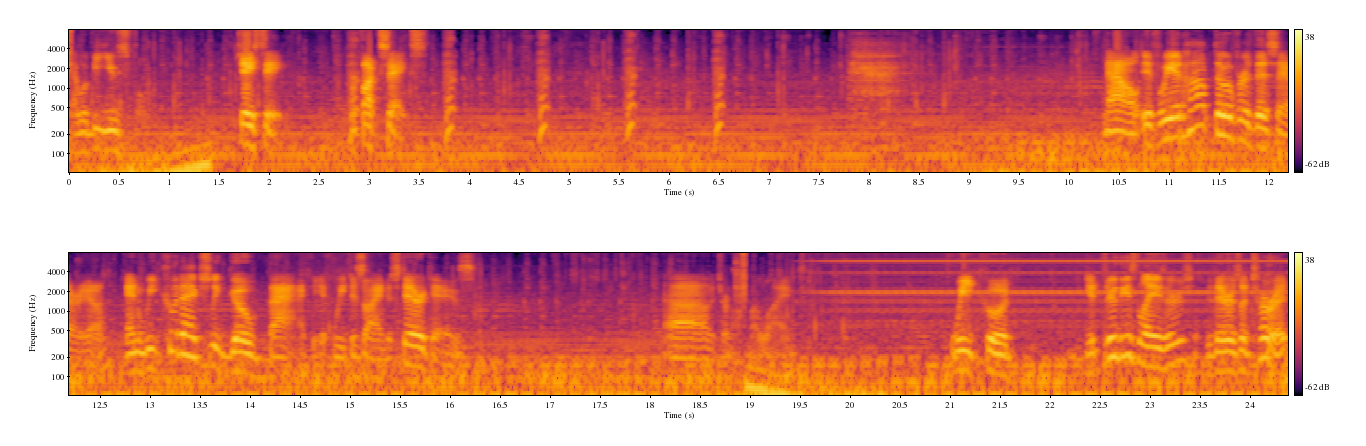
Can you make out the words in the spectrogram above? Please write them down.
That would be useful. JC, for fuck's sakes. Now, if we had hopped over this area, and we could actually go back if we designed a staircase... Uh, let me turn off my light. We could get through these lasers, there's a turret,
